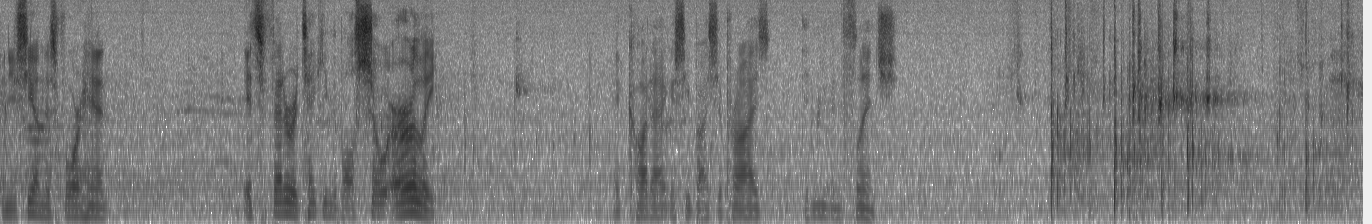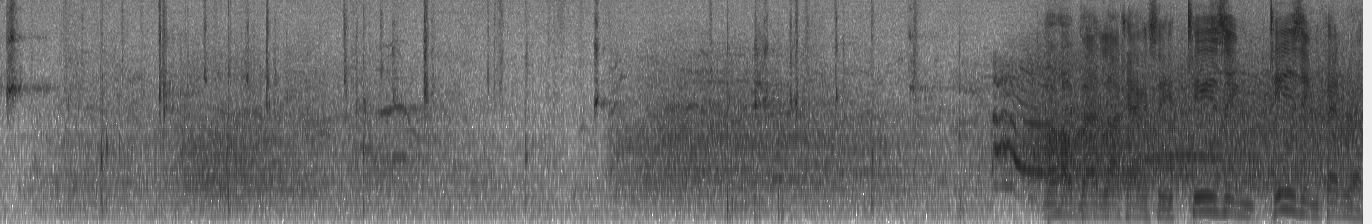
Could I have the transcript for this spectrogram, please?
And you see on this forehand, it's Federer taking the ball so early. It caught Agassi by surprise, didn't even flinch. Agassi. Teasing, teasing Federer.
